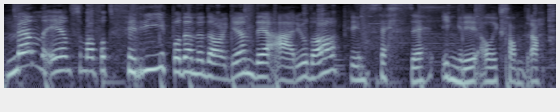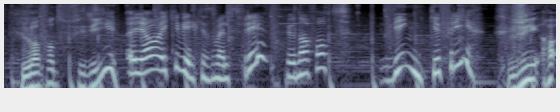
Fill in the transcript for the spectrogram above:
Men en som har fått fri på denne dagen, det er jo da prinsesse Ingrid Alexandra. Hun har fått fri. Ja, ikke hvilken som helst fri. Hun har fått vinkefri. Vi, har,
